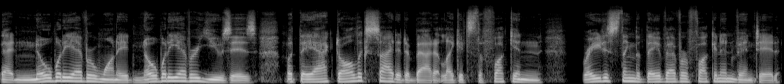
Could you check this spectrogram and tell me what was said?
that nobody ever wanted, nobody ever uses, but they act all excited about it like it's the fucking greatest thing that they've ever fucking invented.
